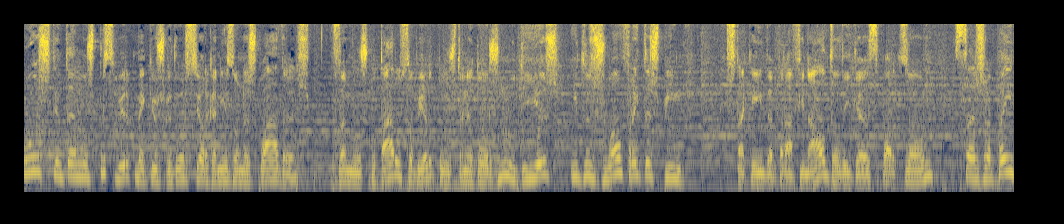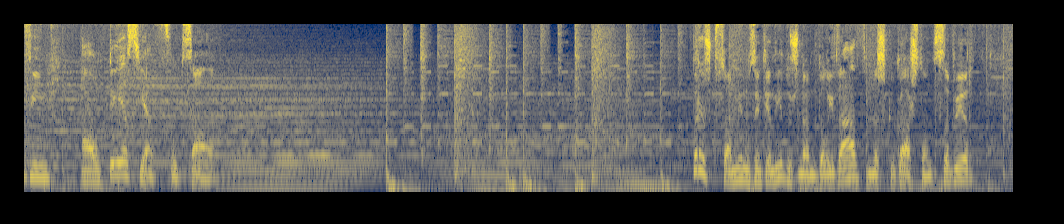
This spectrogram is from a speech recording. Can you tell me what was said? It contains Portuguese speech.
Hoje tentamos perceber como é que os jogadores se organizam nas quadras. Vamos escutar o saber dos treinadores Nuno Dias e de João Freitas Pinto. Destaque ainda para a final da Liga Sport Zone. Seja bem-vindo ao TSF Futsal. Para os que são menos entendidos na modalidade, mas que gostam de saber,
